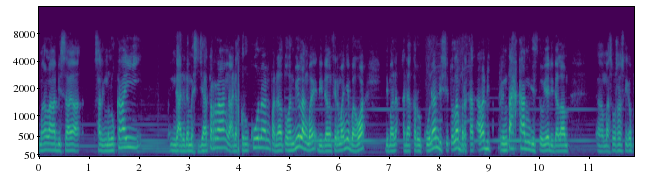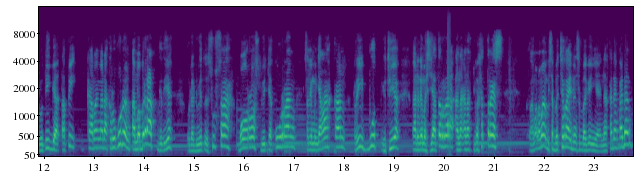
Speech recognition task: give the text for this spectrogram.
malah bisa saling melukai. Nggak ada damai sejahtera, nggak ada kerukunan. Padahal Tuhan bilang baik di dalam firman-Nya bahwa di mana ada kerukunan di situlah berkat Allah diperintahkan gitu ya di dalam uh, Mazmur 133 tapi karena nggak ada kerukunan tambah berat gitu ya. Udah duit susah boros duitnya kurang saling menyalahkan ribut gitu ya. Nggak ada damai sejahtera anak-anak juga stres lama-lama bisa bercerai dan sebagainya. Nah kadang-kadang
